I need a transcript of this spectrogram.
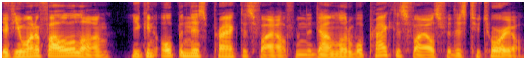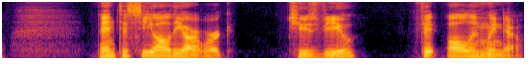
If you want to follow along, you can open this practice file from the downloadable practice files for this tutorial. Then to see all the artwork, choose View, Fit All in Window.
